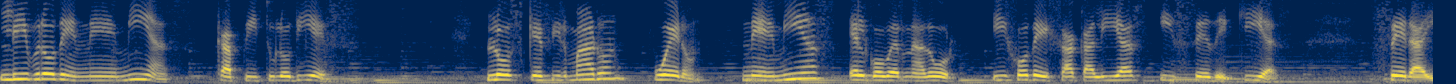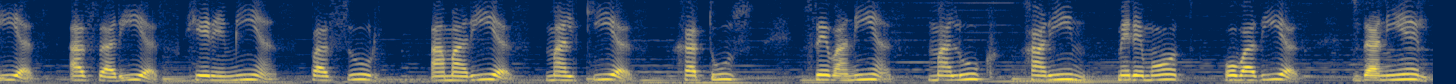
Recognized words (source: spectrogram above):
Libro de Nehemías, capítulo 10. Los que firmaron fueron Nehemías el gobernador, hijo de Jacalías y Sedequías, Seraías, Azarías, Jeremías, Pasur, Amarías, Malquías, Jatús, Sebanías, Maluc, Harín, Meremot, Obadías, Daniel,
